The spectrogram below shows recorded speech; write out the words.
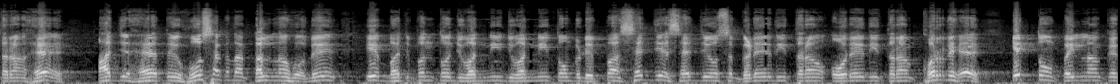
ਤਰ੍ਹਾਂ ਹੈ। ਅੱਜ ਹੈ ਤੇ ਹੋ ਸਕਦਾ ਕੱਲ ਨਾ ਹੋਵੇ। ਇਹ ਬਚਪਨ ਤੋਂ ਜਵਾਨੀ ਜਵਾਨੀ ਤੋਂ ਬੁਢੇਪਾ ਸਹਿਜੇ ਸਹਿਜੇ ਉਸ ਗੜੇ ਦੀ ਤਰ੍ਹਾਂ, ਔਰੇ ਦੀ ਤਰ੍ਹਾਂ ਖੁਰ ਰਿਹਾ ਇਹ ਤੋਂ ਪਹਿਲਾਂ ਕਿ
